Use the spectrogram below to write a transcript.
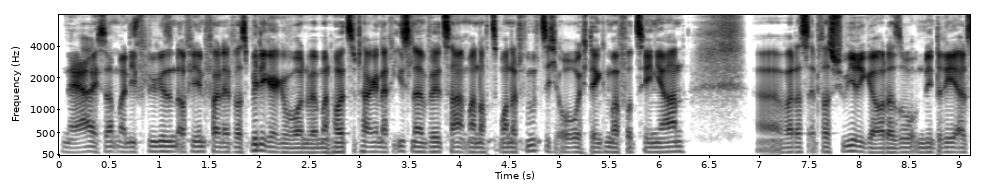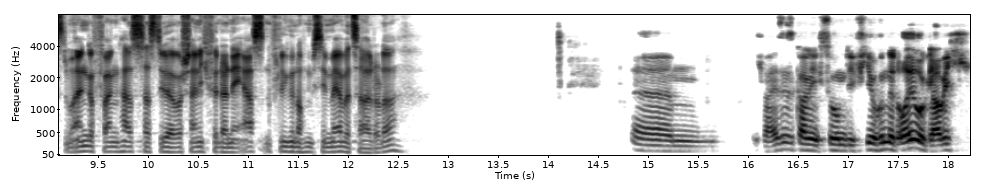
Naja, ich sag mal, die Flüge sind auf jeden Fall etwas billiger geworden. Wenn man heutzutage nach Island will, zahlt man noch 250 Euro. Ich denke mal, vor zehn Jahren äh, war das etwas schwieriger oder so um den Dreh. Als du angefangen hast, hast du ja wahrscheinlich für deine ersten Flüge noch ein bisschen mehr bezahlt, oder? Ähm, ich weiß es gar nicht, so um die 400 Euro, glaube ich,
